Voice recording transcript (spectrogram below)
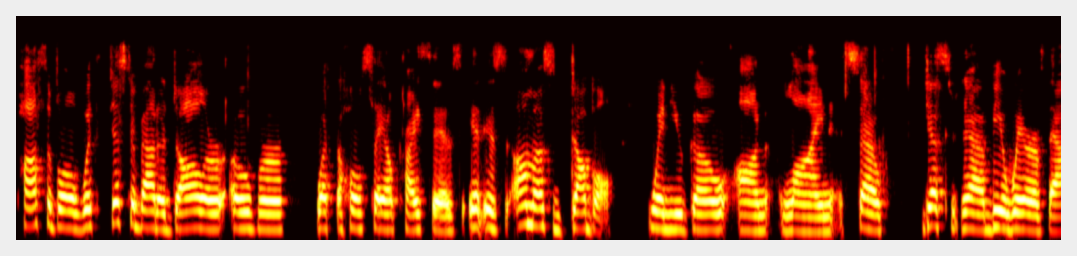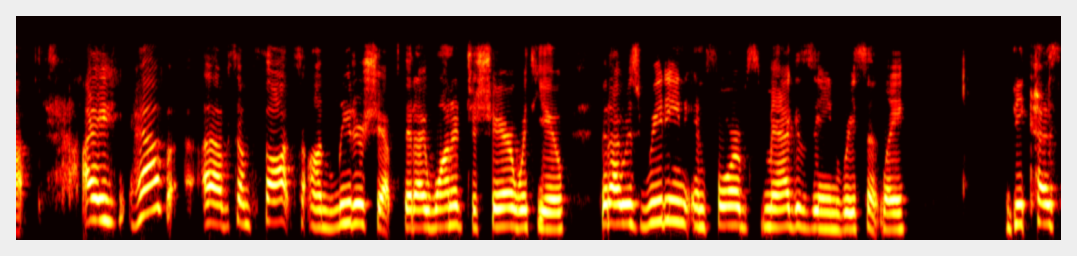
possible with just about a dollar over what the wholesale price is. It is almost double when you go online. So just uh, be aware of that. I have uh, some thoughts on leadership that I wanted to share with you that I was reading in Forbes magazine recently because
